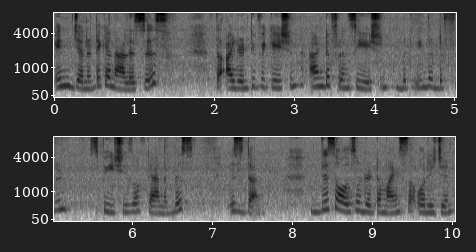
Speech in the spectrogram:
In genetic analysis, the identification and differentiation between the different species of cannabis is done. This also determines the origin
